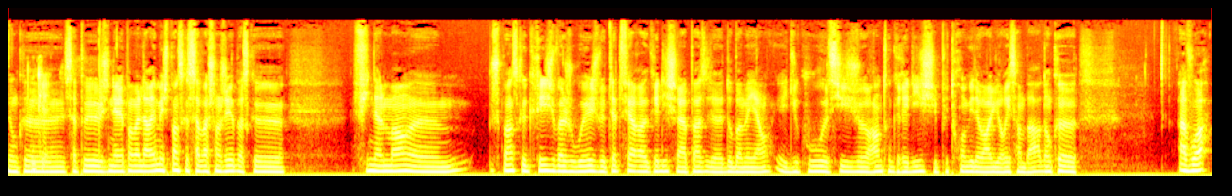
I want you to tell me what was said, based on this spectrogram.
Donc euh, ça peut générer pas mal d'arrêts, mais je pense que ça va changer parce que finalement, euh, je pense que Grealish va jouer. Je vais peut-être faire Grealish à la place d'Aubameyang. Et du coup, si je rentre Grealish, j'ai plus trop envie d'avoir Lloris en barre. Donc à voir.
